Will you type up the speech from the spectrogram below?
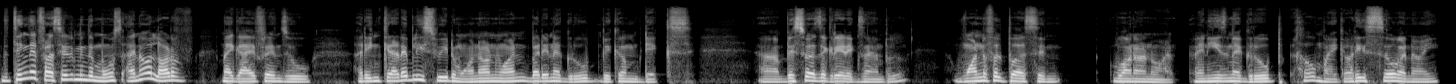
The thing that frustrated me the most, I know a lot of my guy friends who are incredibly sweet one on one, but in a group become dicks. Uh, Biswa is a great example. Wonderful person one on one. When he's in a group, oh my god, he's so annoying.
